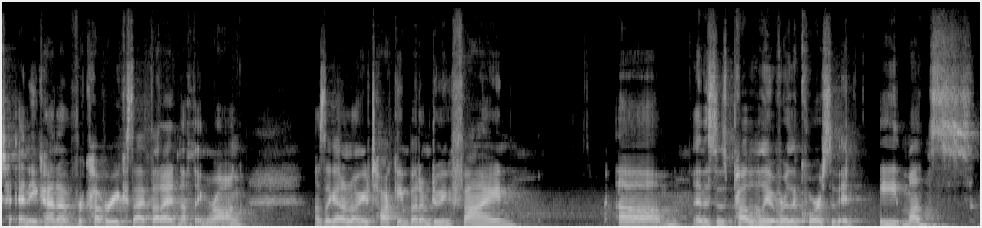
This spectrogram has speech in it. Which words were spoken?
to any kind of recovery because I thought I had nothing wrong. I was like, I don't know what you're talking about. I'm doing fine. Um, and this was probably over the course of eight months,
